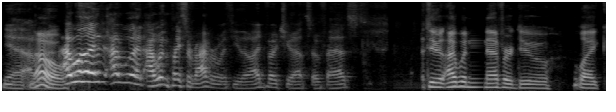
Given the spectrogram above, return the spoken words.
Yeah. I no. Would. I would. I would. I wouldn't play Survivor with you though. I'd vote you out so fast. Dude, I would never do like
